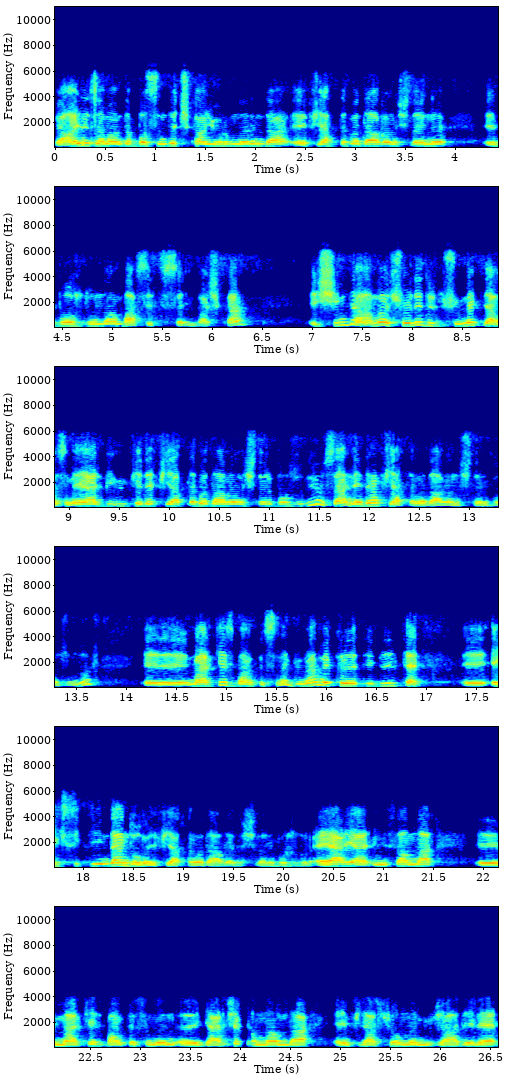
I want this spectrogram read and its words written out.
ve aynı zamanda basında çıkan yorumların da e, fiyatlama davranışlarını e, bozduğundan bahsetti Sayın Başkan. E şimdi ama şöyle de düşünmek lazım. Eğer bir ülkede fiyatlama davranışları bozuluyorsa neden fiyatlama davranışları bozulur? E, Merkez Bankası'na güven ve kredibilite e, eksikliğinden dolayı fiyatlama davranışları bozulur. Eğer yani insanlar e, Merkez Bankası'nın e, gerçek anlamda enflasyonla mücadele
